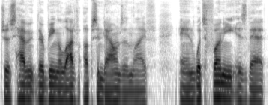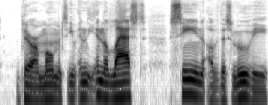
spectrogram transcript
just having there being a lot of ups and downs in life. And what's funny is that there are moments even in the in the last scene of this movie,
